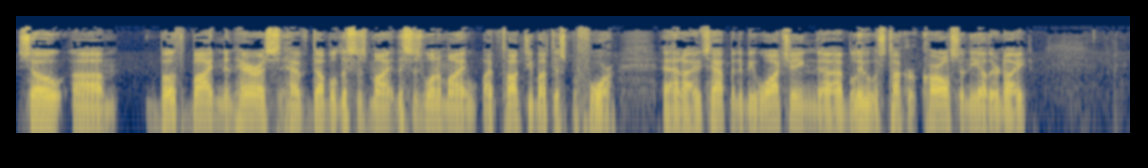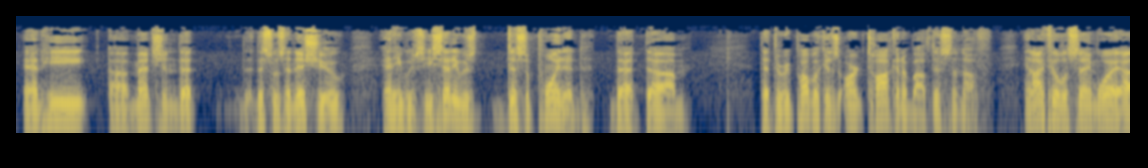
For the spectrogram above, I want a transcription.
so um, both Biden and Harris have doubled. This is my. This is one of my. I've talked to you about this before, and I happened to be watching. Uh, I believe it was Tucker Carlson the other night, and he uh, mentioned that this was an issue, and he was he said he was disappointed that um, that the Republicans aren't talking about this enough. And I feel the same way. I,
